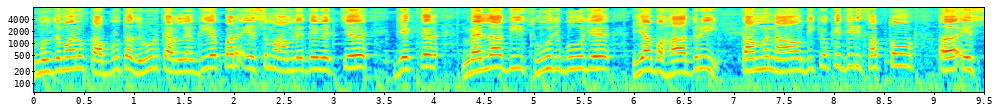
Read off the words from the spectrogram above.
ਮੁਲਜ਼ਮਾਂ ਨੂੰ ਕਾਬੂ ਤਾਂ ਜ਼ਰੂਰ ਕਰ ਲੈਂਦੀ ਹੈ ਪਰ ਇਸ ਮਾਮਲੇ ਦੇ ਵਿੱਚ ਜੇਕਰ ਮਹਿਲਾ ਦੀ ਸੂਝ-ਬੂਝ ਜਾਂ ਬਹਾਦਰੀ ਕੰਮ ਨਾ ਆਉਂਦੀ ਕਿਉਂਕਿ ਜਿਹੜੀ ਸਭ ਤੋਂ ਇਸ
